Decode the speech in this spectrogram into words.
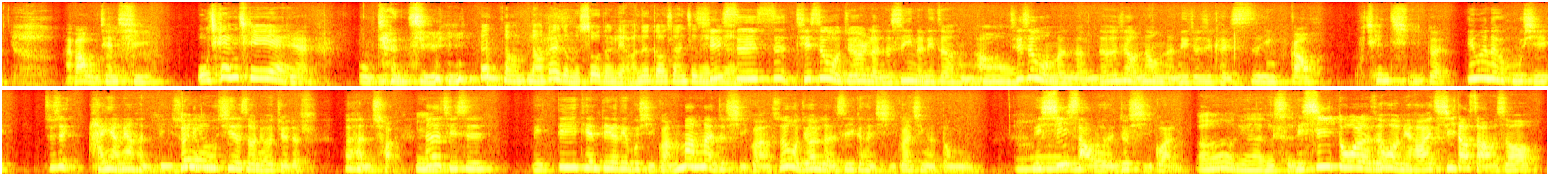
海拔五千七，五千七耶，耶，五千七。那脑脑袋怎么受得了？那高山真的其实是，其实我觉得人的适应能力真的很好。哦其实我们人都是有那种能力，就是可以适应高，五千七，对，因为那个呼吸就是含氧量很低，所以你呼吸的时候你会觉得会很喘。嗯但是其实你第一天、第二天不习惯，慢慢就习惯了。所以我觉得人是一个很习惯性的动物。你吸少了，你就习惯了；哦，原来如此。你吸多了之后，你还会吸到少的时候，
